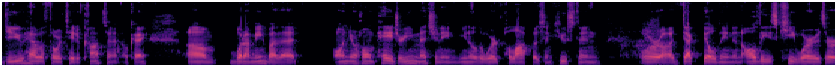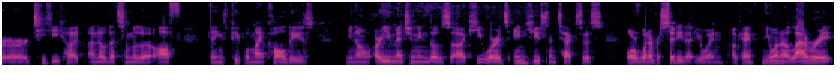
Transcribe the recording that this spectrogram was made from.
do you have authoritative content? Okay. Um, what I mean by that, on your homepage, are you mentioning, you know, the word palapas in Houston or uh, deck building and all these keywords or, or tiki hut? I know that's some of the off things people might call these. You know, are you mentioning those uh, keywords in Houston, Texas, or whatever city that you're in? Okay, you want to elaborate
